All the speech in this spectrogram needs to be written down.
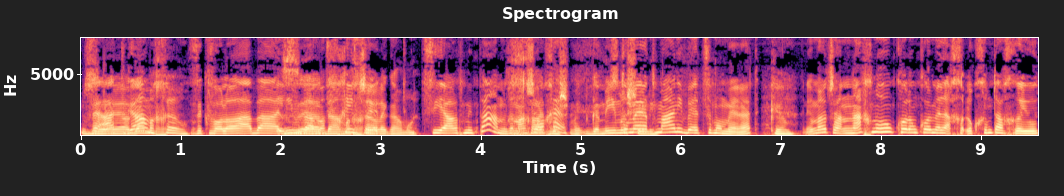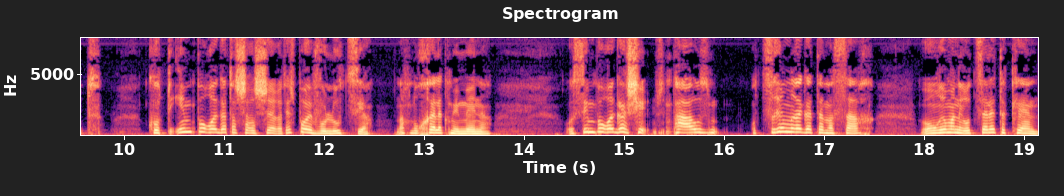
זה ואת אדם גם, אחר. זה כבר לא האבא האלים והמפחיד. שציירת מפעם, זה משהו אחר. משמעית, גם אמא זאת אומרת, שלי. מה אני בעצם אומרת? כן. אני אומרת שאנחנו קודם כל מלאכ- לוקחים את האחריות, קוטעים פה רגע את השרשרת, יש פה אבולוציה, אנחנו חלק ממנה. עושים פה רגע ש... פאוז, עוצרים רגע את המסך, ואומרים אני רוצה לתקן,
